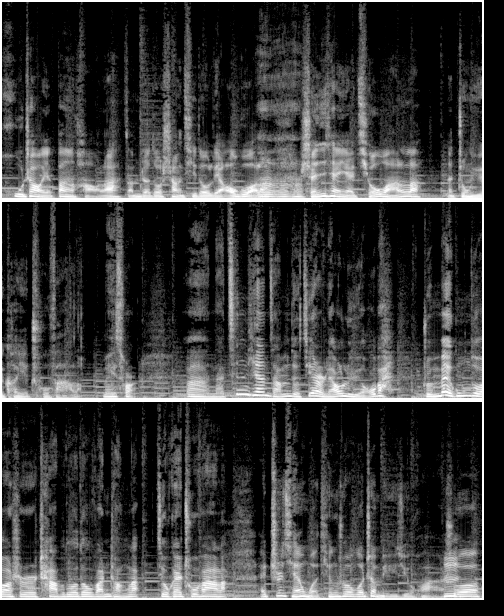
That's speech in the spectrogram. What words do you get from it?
护照也办好了，咱们这都上期都聊过了，嗯嗯嗯神仙也求完了，那终于可以出发了。没错儿，啊，那今天咱们就接着聊旅游吧。准备工作是差不多都完成了，就该出发了。哎，之前我听说过这么一句话，嗯说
